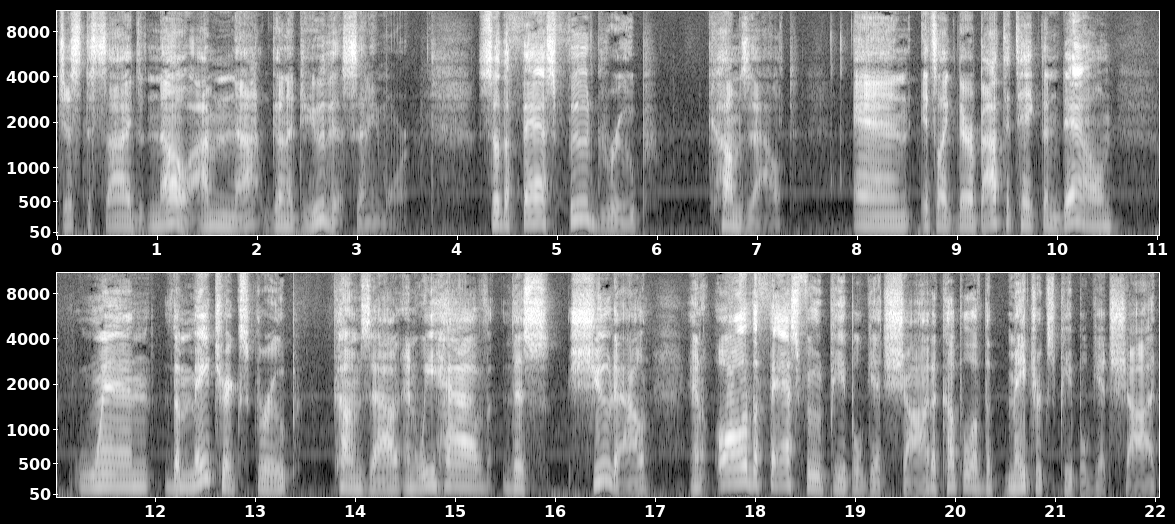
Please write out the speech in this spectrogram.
just decides, no, I'm not going to do this anymore. So the fast food group comes out, and it's like they're about to take them down when the Matrix group comes out, and we have this shootout, and all the fast food people get shot. A couple of the Matrix people get shot,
